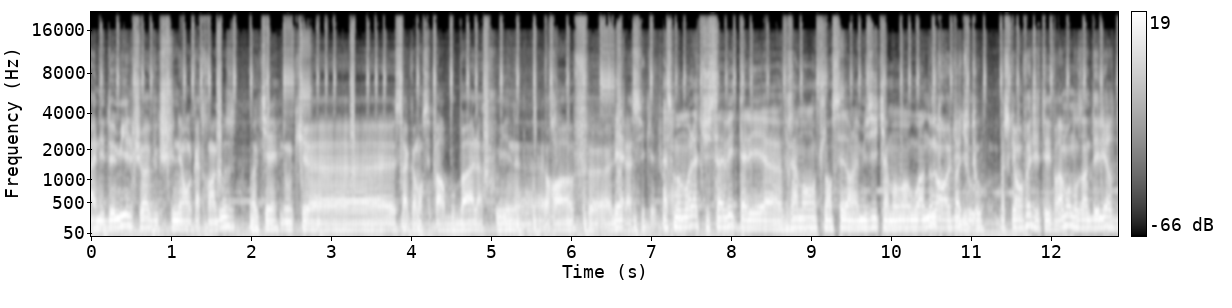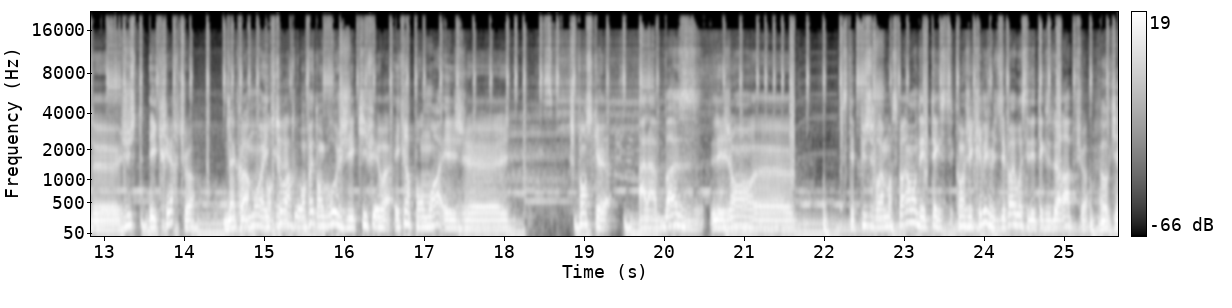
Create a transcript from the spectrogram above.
année 2000, tu vois, vu que je suis né en 92. Ok. Donc ça a commencé par Booba, La Fouine, Rof, les Et classiques. et À ce moment-là, tu savais que t'allais vraiment te lancer dans la musique à un moment ou un autre non, ou pas du, tout. Parce qu'en fait, j'étais vraiment dans un délire de juste écrire, tu vois. D'accord. Pour toi? tout. En fait, en gros, j'ai kiffé ouais, écrire pour moi et je, je pense que à la base, les gens, euh, c'était plus vraiment, c'est pas vraiment des textes. Quand j'écrivais, je me disais pas, ouais, c'est des textes de rap, tu vois. Ok.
